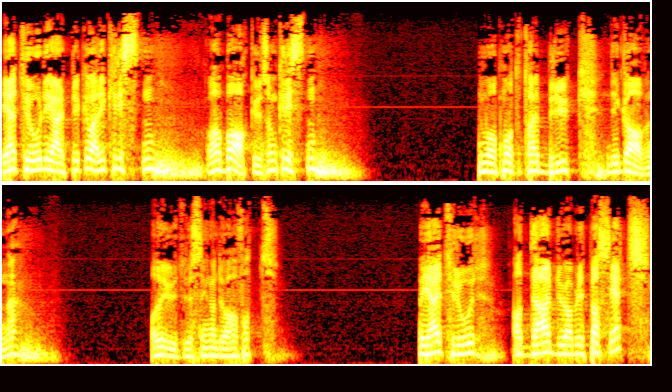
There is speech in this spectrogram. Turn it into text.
Jeg tror det hjelper ikke å være kristen og ha bakgrunn som kristen. Du må på en måte ta i bruk de gavene og den utrustninga du har fått. Og jeg tror at der du har blitt plassert,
